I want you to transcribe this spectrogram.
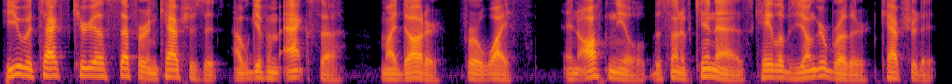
He who attacks Kiriath Sepher and captures it, I will give him Achsah, my daughter, for a wife. And Othniel, the son of Kenaz, Caleb's younger brother, captured it,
